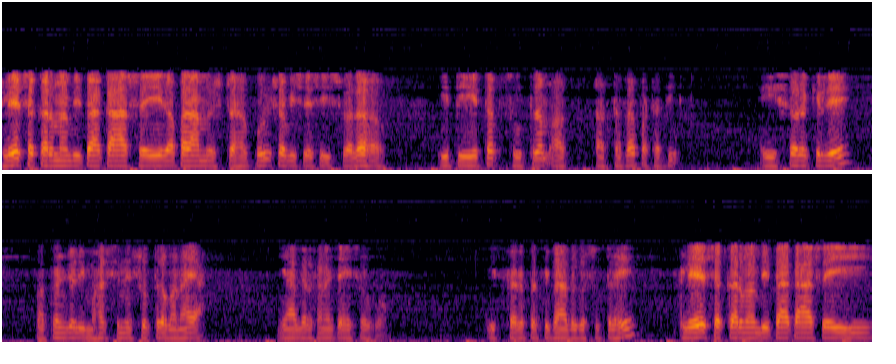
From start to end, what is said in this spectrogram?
क्लेश कर्म विपाकाशर अपरामृष्ट पुरुष विशेष ईश्वर इत सूत्र अर्थता पठती। ईश्वर के लिए पतंजलि महर्षि ने सूत्र बनाया याद रखना चाहिए सबको ईश्वर प्रतिपादक सूत्र है क्लेश कर्म विपाकाश ही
